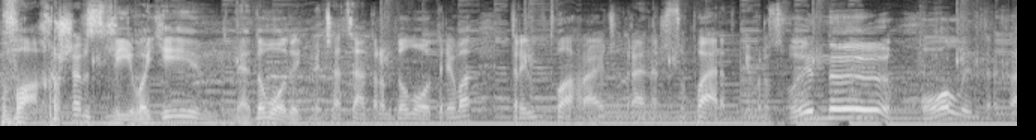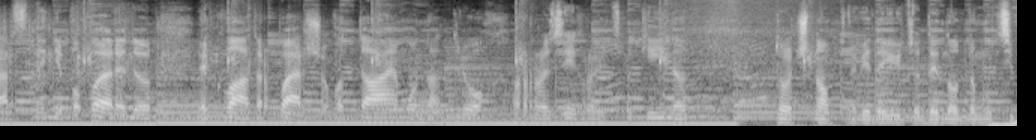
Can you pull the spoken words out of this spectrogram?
Вахрушев з лівої не доводить м'яча центром до Лотарєва. 3 в 2 граючи тренер суперників. Розвинне. Гол Інтеркарс нині попереду. Екватор першого тайму на трьох розігрують спокійно. Точно віддають один одному ці.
